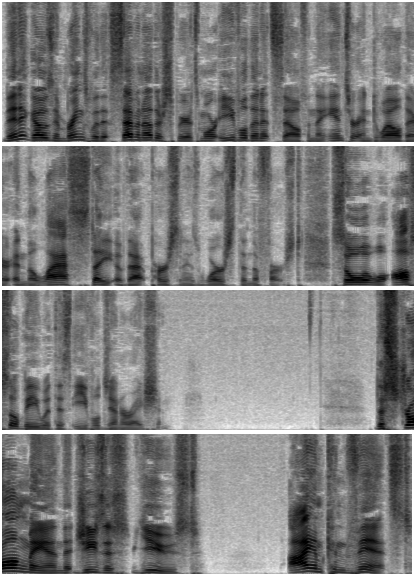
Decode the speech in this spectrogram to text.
Then it goes and brings with it seven other spirits more evil than itself, and they enter and dwell there. And the last state of that person is worse than the first. So it will also be with this evil generation. The strong man that Jesus used, I am convinced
